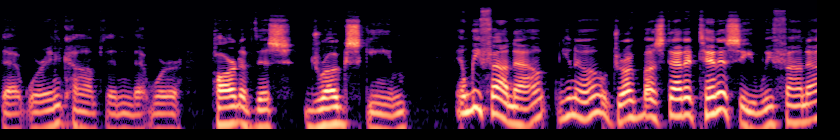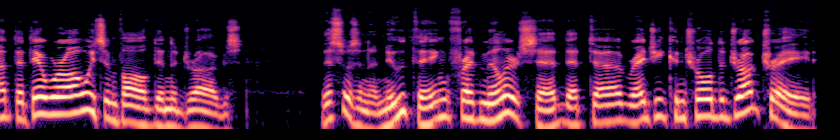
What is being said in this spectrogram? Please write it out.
that were in Compton that were part of this drug scheme. And we found out, you know, drug bust out of Tennessee. We found out that they were always involved in the drugs. This wasn't a new thing. Fred Miller said that uh, Reggie controlled the drug trade.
